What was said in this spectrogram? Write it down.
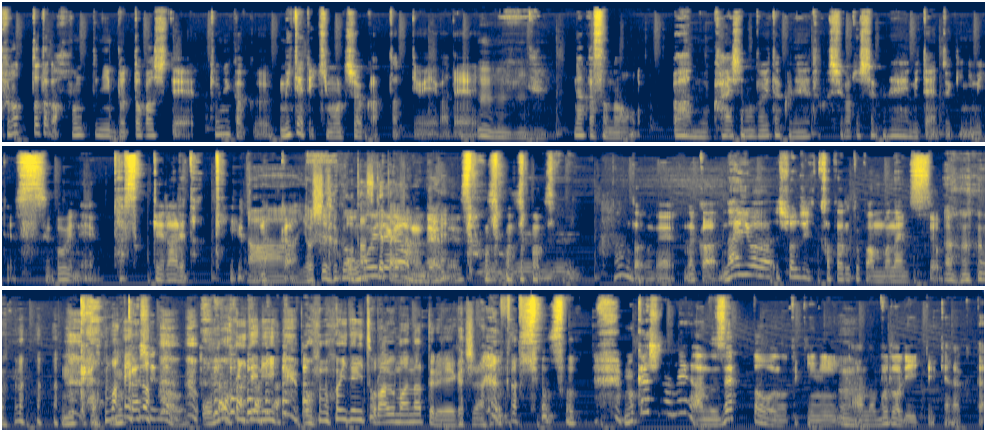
プロットとか本当にぶっ飛ばして、とにかく見てて気持ちよかったっていう映画で、なんかその、ああ、もう会社戻りたくねえとか仕事したくねえみたいな時に見て、すごいね、助けられたっていう、なんああ、か、吉田君を思い出助けたよがあるんだよね。ね。そうそうそう。なんだろうね。なんか、内容は正直語るとこあんまないんですよ。昔の、思い出に、思い出にトラウマになってる映画じゃん。そうそう。昔のね、あの、Z の時に、うんあの、ブロリーっていうキャラクタ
